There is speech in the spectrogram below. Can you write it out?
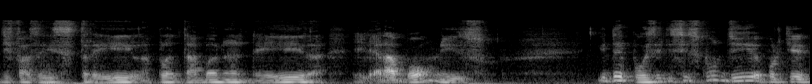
de fazer estrela, plantar bananeira. Ele era bom nisso. E depois ele se escondia, porque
